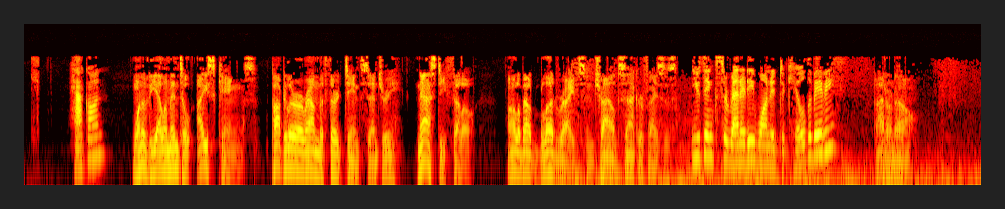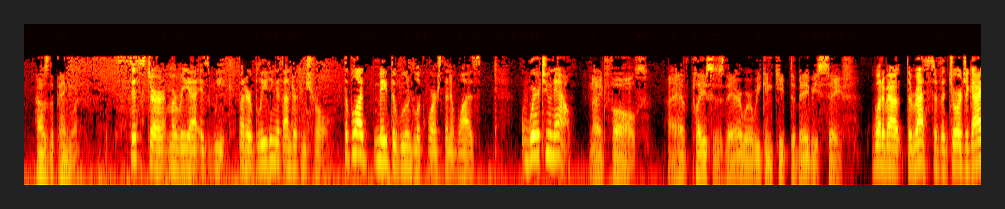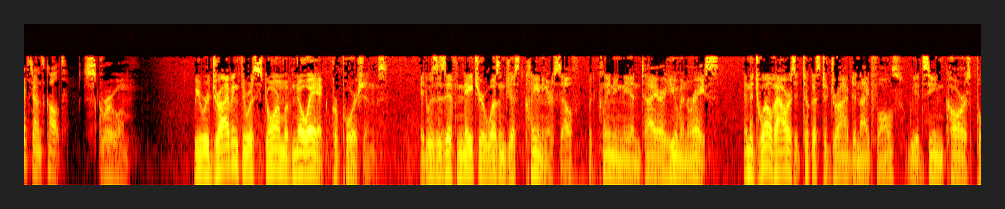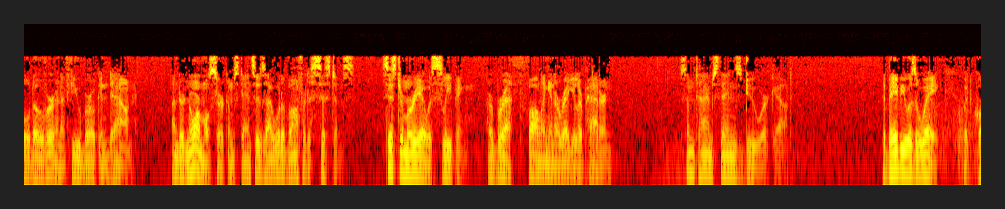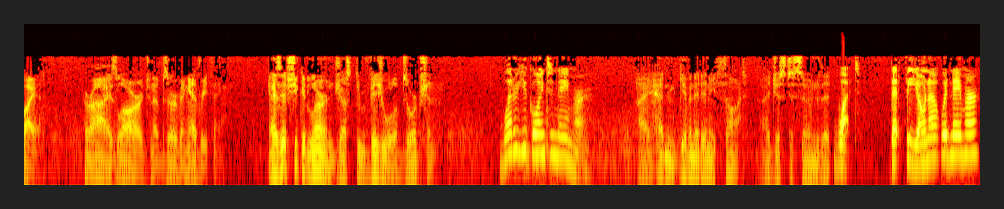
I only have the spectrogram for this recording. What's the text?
Hakon? One of the elemental ice kings, popular around the 13th century. Nasty fellow. All about blood rites and child sacrifices. You think Serenity wanted to kill the baby? I don't know. How's the penguin? Sister Maria is weak, but her bleeding is under control. The blood made the wound look worse than it was. Where to now? Night Falls. I have places there where we can keep the baby safe. What about the rest of the Georgia Guidestones cult? Screw 'em. We were driving through a storm of Noahic proportions. It was as if nature wasn't just cleaning herself, but cleaning the entire human race. In the 12 hours it took us to drive to Night Falls, we had seen cars pulled over and a few broken down. Under normal circumstances, I would have offered assistance. Sister Maria was sleeping, her breath falling in a regular pattern. Sometimes things do work out. The baby was awake, but quiet, her eyes large and observing everything, as if she could learn just through visual absorption. What are you going to name her? I hadn't given it any thought. I just assumed that. What? That Fiona would name her?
